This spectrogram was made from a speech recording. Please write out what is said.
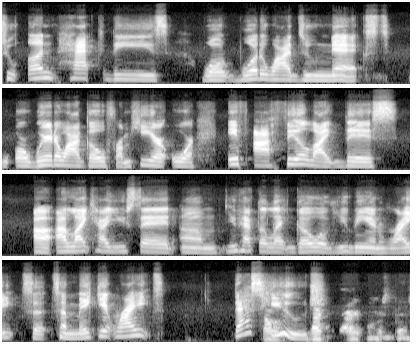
to unpack these. Well, what do I do next? Or where do I go from here? Or if I feel like this, uh, I like how you said um, you have to let go of you being right to to make it right. That's oh, huge. Right. That was good.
